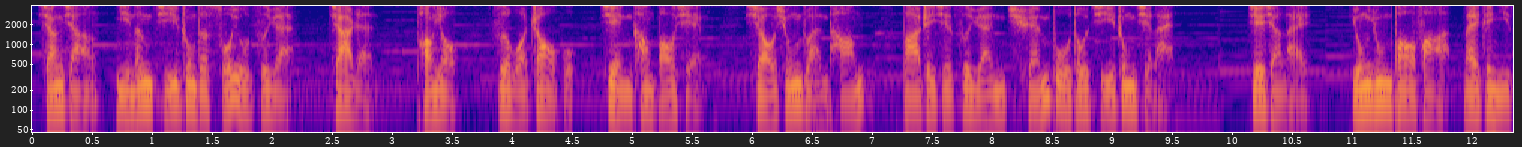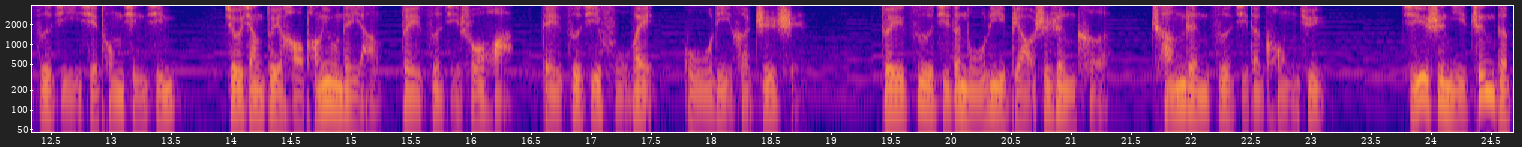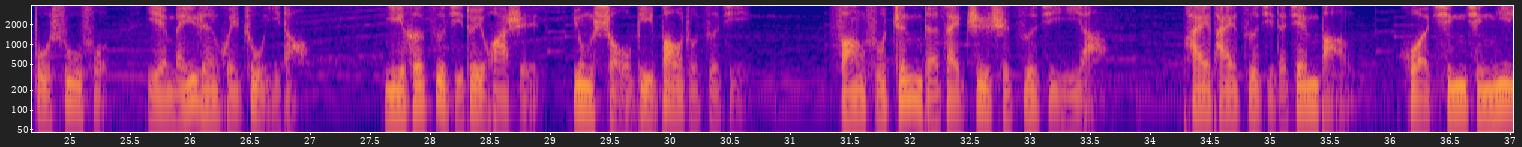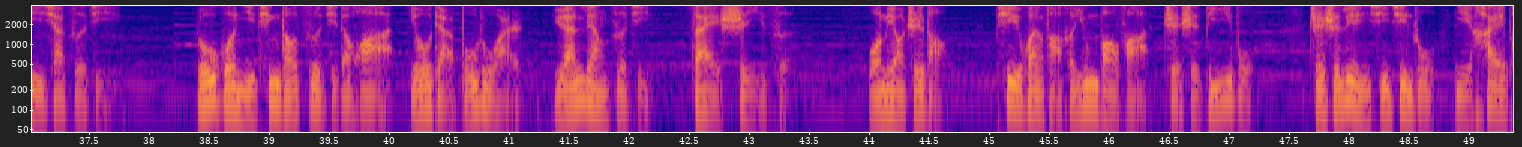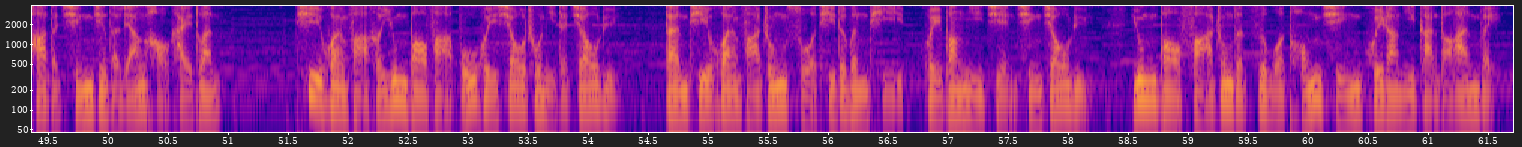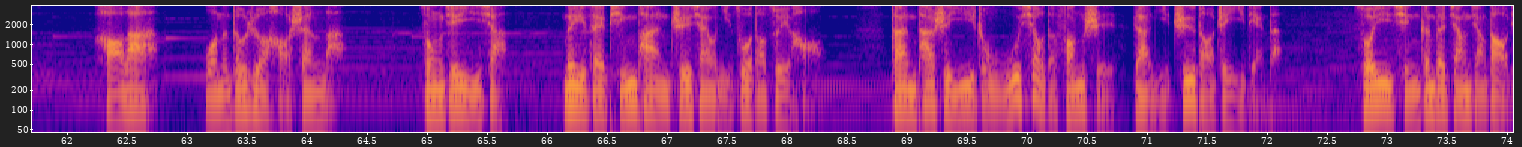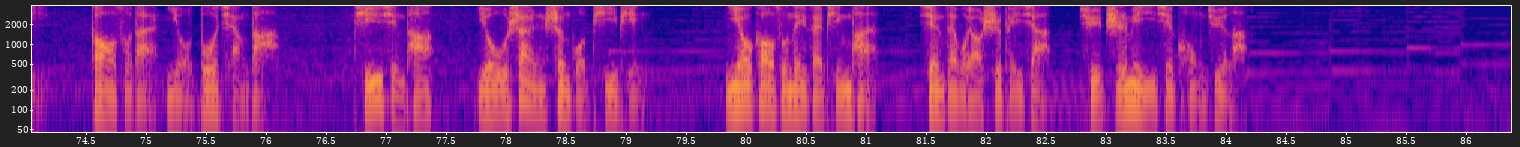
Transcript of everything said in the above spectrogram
想想你能集中的所有资源：家人、朋友、自我照顾、健康保险、小熊软糖，把这些资源全部都集中起来。接下来用拥抱法来给你自己一些同情心，就像对好朋友那样对自己说话，给自己抚慰、鼓励和支持，对自己的努力表示认可，承认自己的恐惧。即使你真的不舒服，也没人会注意到。你和自己对话时。用手臂抱住自己，仿佛真的在支持自己一样，拍拍自己的肩膀，或轻轻捏一下自己。如果你听到自己的话有点不入耳，原谅自己，再试一次。我们要知道，替换法和拥抱法只是第一步，只是练习进入你害怕的情境的良好开端。替换法和拥抱法不会消除你的焦虑，但替换法中所提的问题会帮你减轻焦虑。拥抱法中的自我同情会让你感到安慰。好了，我们都热好身了。总结一下，内在评判只想要你做到最好，但它是以一种无效的方式让你知道这一点的。所以，请跟他讲讲道理，告诉他你有多强大，提醒他友善胜过批评。你要告诉内在评判，现在我要失陪下去直面一些恐惧了。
